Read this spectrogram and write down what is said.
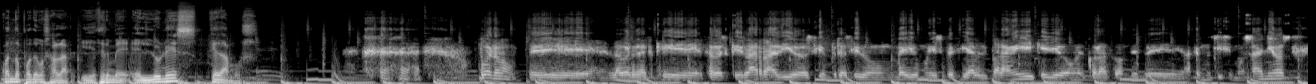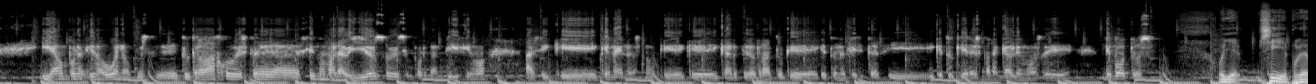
¿cuándo podemos hablar? Y decirme, el lunes quedamos. Bueno, eh, la verdad es que sabes que la radio siempre ha sido un medio muy especial para mí, que llevo en el corazón desde hace muchísimos años y aún por encima, bueno, pues eh, tu trabajo está siendo maravilloso, es importantísimo, así que, qué menos, ¿no? Que, que dedicarte el rato que, tú necesitas y, que tú quieres para que hablemos de, de motos. Oye, sí, porque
